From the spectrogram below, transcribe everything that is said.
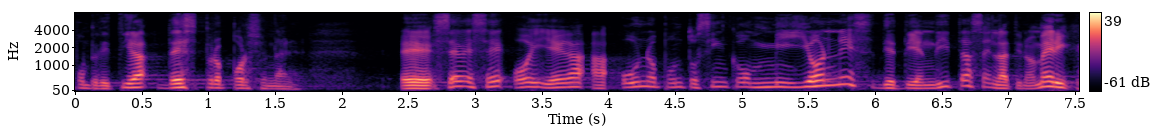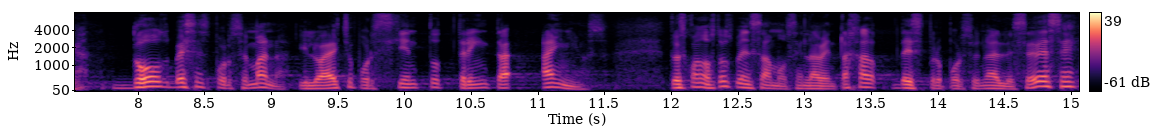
competitiva desproporcional? CBC eh, hoy llega a 1.5 millones de tienditas en Latinoamérica, dos veces por semana, y lo ha hecho por 130 años. Entonces, cuando nosotros pensamos en la ventaja desproporcional de CBC,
